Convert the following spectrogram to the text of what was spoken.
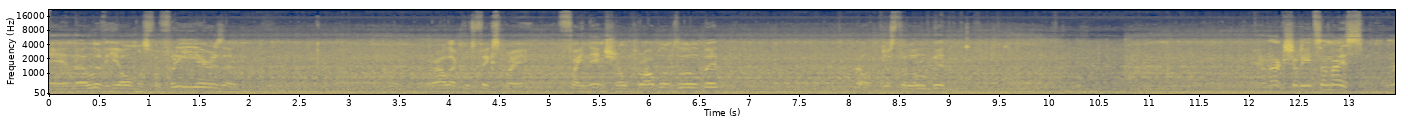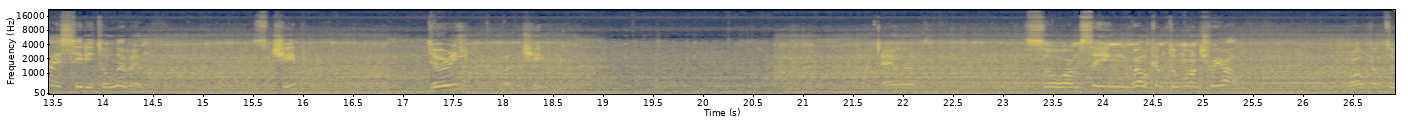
And I live here almost for three years and well I could fix my financial problems a little bit. Well, just a little bit. And actually it's a nice nice city to live in. It's cheap. Dirty, but cheap. And uh, so I'm saying welcome to Montreal. Welcome to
